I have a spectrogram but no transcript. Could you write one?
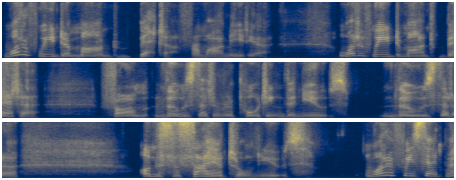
What if we demand better from our media? What if we demand better from those that are reporting the news, those that are on the societal news? what if we said we're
